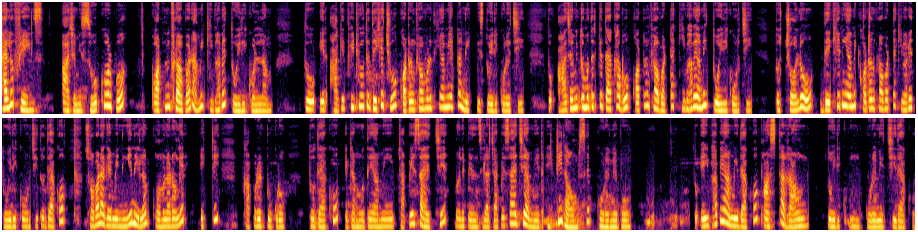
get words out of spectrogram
Hello friends, আজ আমি show করব কটন ফ্লাওয়ার আমি কীভাবে তৈরি করলাম। তো এর আগের ভিডিওতে দেখেছ কটন ফ্লাওয়ার দিয়ে আমি একটা নেক পিস তৈরি করেছি। তো আজ আমি তোমাদেরকে দেখাবো কটন ফ্লাওয়ারটা কীভাবে আমি তৈরি করছি। তো চলো দেখে নিই আমি কটন ফ্লাওয়ারটা কীভাবে তৈরি করছি। তো দেখো, সবার আগে আমি নিয়ে নিলাম কমলা রঙের একটি কাপড়ের টুকরো। তো দেখো, এটার মধ্যে আমি চাপের সাহায্যে মানে পেন্সিল আর চাপের সাহায্যে আমি এটা একটি রাউন্ড শেপ করে নেব। তো এইভাবে আমি দেখো পাঁচটা রাউন্ড তৈরি করে নিচ্ছি দেখো।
